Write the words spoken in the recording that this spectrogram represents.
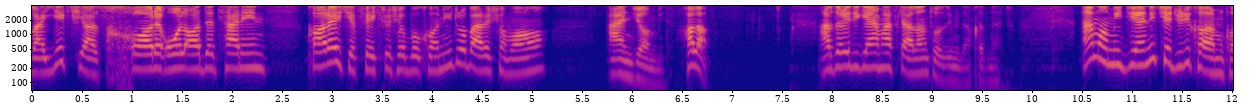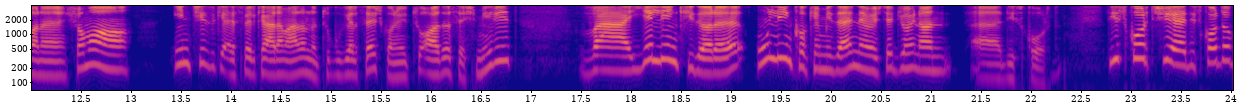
و یکی از خارق العاده ترین کارهایی که فکرشو بکنید رو برای شما انجام میده. حالا ابزارهای دیگه هم هست که الان توضیح میدم خدمتتون. اما Midjourney چجوری کار می‌کنه؟ شما این چیزی که spell کردم الان تو گوگل search کنید تو آدرسش میرید و یه لینکی داره. اون لینک رو که می‌زنید نوشته join on Discord Discord چیه؟ Discord رو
